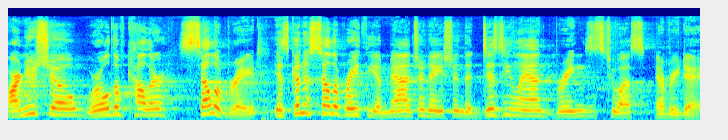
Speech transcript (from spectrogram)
Our new show, World of Color Celebrate, is going to celebrate the imagination that Disneyland brings to us every day.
